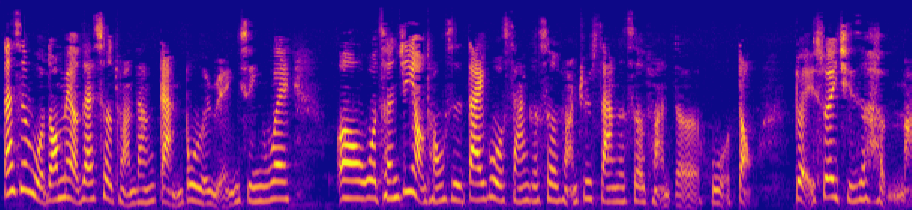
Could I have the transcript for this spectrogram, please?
但是我都没有在社团当干部的原因是因为，呃，我曾经有同时待过三个社团，去三个社团的活动。对，所以其实很忙，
